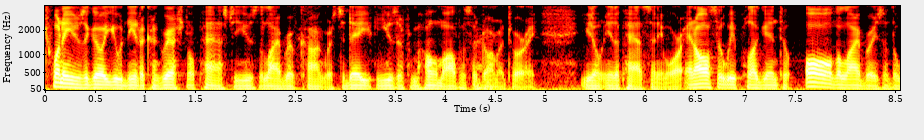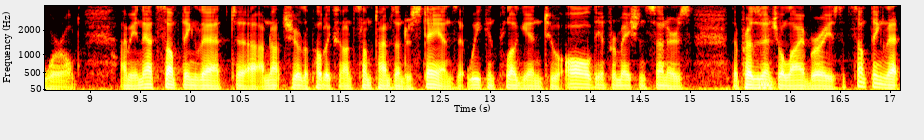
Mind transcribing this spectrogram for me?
20 years ago, you would need a congressional pass to use the Library of Congress. Today, you can use it from home office or dormitory. You don't need a pass anymore. And also, we plug into all the libraries of the world. I mean, that's something that uh, I'm not sure the public sometimes understands, that we can plug into all the information centers, the presidential libraries. It's something that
